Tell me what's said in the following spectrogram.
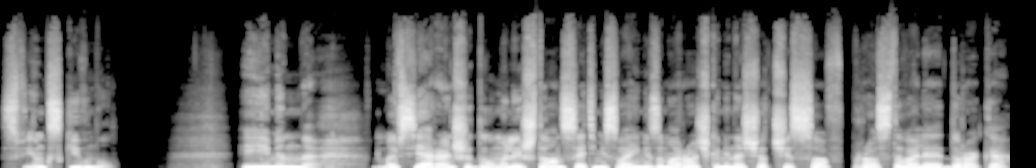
Сфинкс кивнул. «Именно. Мы все раньше думали, что он с этими своими заморочками насчет часов просто валяет дурака.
